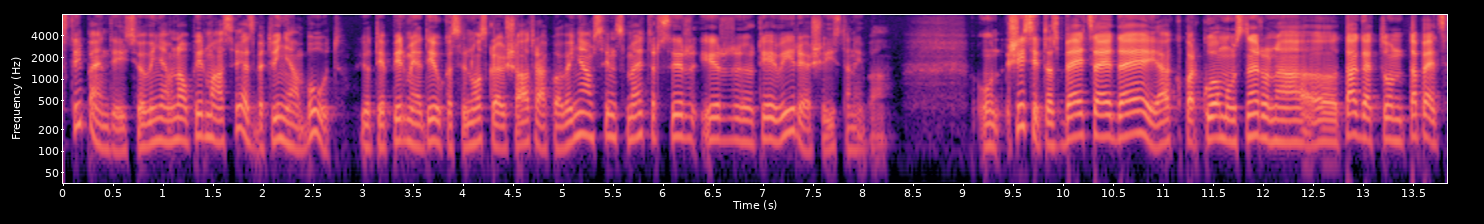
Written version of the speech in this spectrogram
stipendijas, jo viņam nav pirmās vietas, bet viņām būtu. Jo tie pirmie divi, kas ir noskrējuši ātrāk par viņām 100 metrus, ir, ir tie vīrieši īstenībā. Un šis ir tas BCD, ja, par ko mums nerunā uh, tagad. Tāpēc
